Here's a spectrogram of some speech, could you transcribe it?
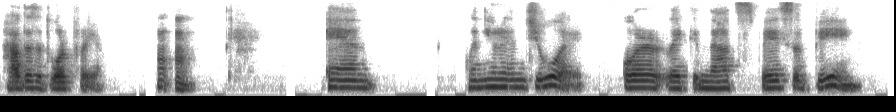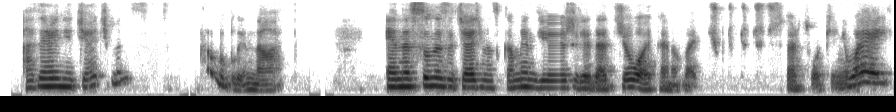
How does it work for you? Mm-mm. And when you're in joy or like in that space of being, are there any judgments? Probably not. And as soon as the judgments come in, usually that joy kind of like starts working away.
